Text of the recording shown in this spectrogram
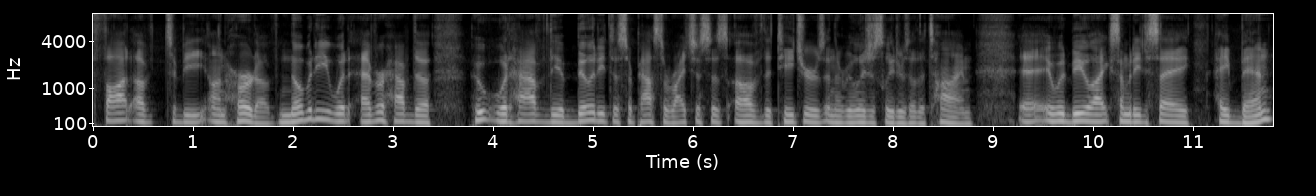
thought of to be unheard of. Nobody would ever have the who would have the ability to surpass the righteousness of the teachers and the religious leaders of the time. It would be like somebody to say, "Hey Ben,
